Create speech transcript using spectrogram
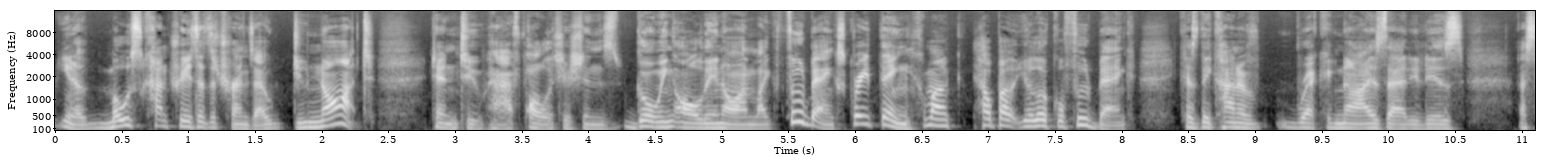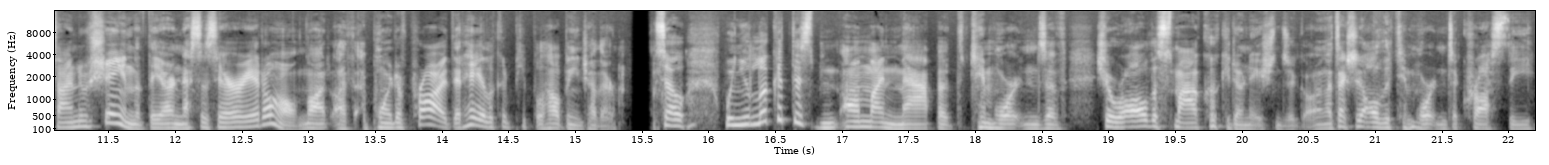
you know, most countries, as it turns out, do not tend to have politicians going all in on like food banks, great thing. Come on, help out your local food bank because they kind of recognize that it is a sign of shame that they are necessary at all, not a point of pride that, hey, look at people helping each other. So when you look at this online map of Tim Hortons of show where all the smile cookie donations are going, that's actually all the Tim Hortons across the,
